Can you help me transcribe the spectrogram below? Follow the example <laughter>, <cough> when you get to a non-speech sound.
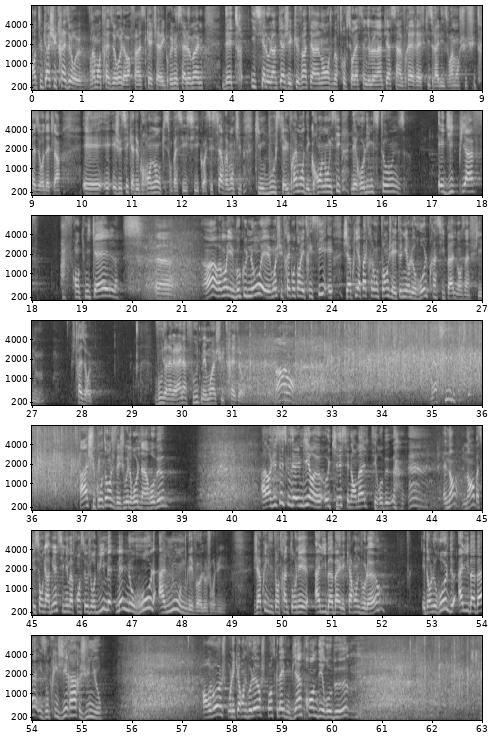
En tout cas, je suis très heureux, vraiment très heureux d'avoir fait un sketch avec Bruno Salomon, d'être ici à l'Olympia. J'ai que 21 ans, je me retrouve sur la scène de l'Olympia. C'est un vrai rêve qui se réalise. Vraiment, je suis, très heureux d'être là. Et, je sais qu'il y a de grands noms qui sont passés ici. C'est ça vraiment qui, me booste. Il y a eu vraiment des grands noms ici. Les Rolling Stones, Edith Piaf, Franck Michael. Euh, ah, vraiment, il y a eu beaucoup de noms et moi, je suis très content d'être ici. Et j'ai appris il n'y a pas très longtemps que j'allais tenir le rôle principal dans un film. Je suis très heureux. Vous, vous en avez rien à foutre, mais moi, je suis très heureux. Vraiment. Merci. Ah, je suis content, je vais jouer le rôle d'un robeux. Alors, je sais ce que vous allez me dire, euh, ok, c'est normal, t'es robeux. <laughs> Euh, non, non, parce que si on regarde bien le cinéma français aujourd'hui, mê- même nos rôles à nous, on nous les vole aujourd'hui. J'ai appris qu'ils étaient en train de tourner Ali Baba et les 40 voleurs. Et dans le rôle de Ali Baba, ils ont pris Gérard Jugnot. En revanche, pour les 40 voleurs, je pense que là, ils vont bien prendre des robeux.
